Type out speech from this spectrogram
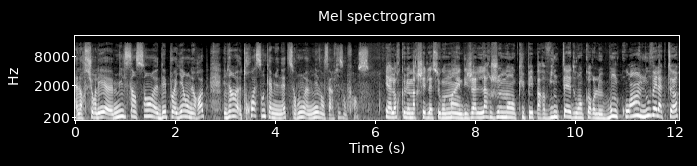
Alors sur les 1500 euh, euh, déployés en Europe, eh bien 300 camionnettes seront mises en service en France. Et alors que le marché de la seconde main est déjà largement occupé par Vinted ou encore le Bon Coin, un nouvel acteur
